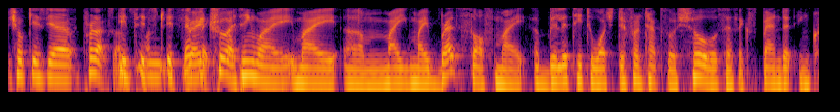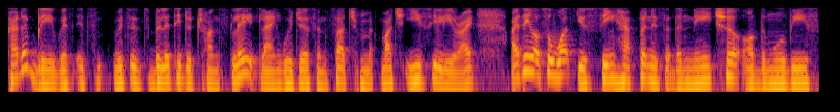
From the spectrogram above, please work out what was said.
showcase their products. On, it's it's, it's very true. I think my my um, my my breadth of my ability to watch different types of shows has expanded incredibly with its with its ability to translate languages and such m- much easily. Right. I think also what you're seeing happen is that the nature of the movies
